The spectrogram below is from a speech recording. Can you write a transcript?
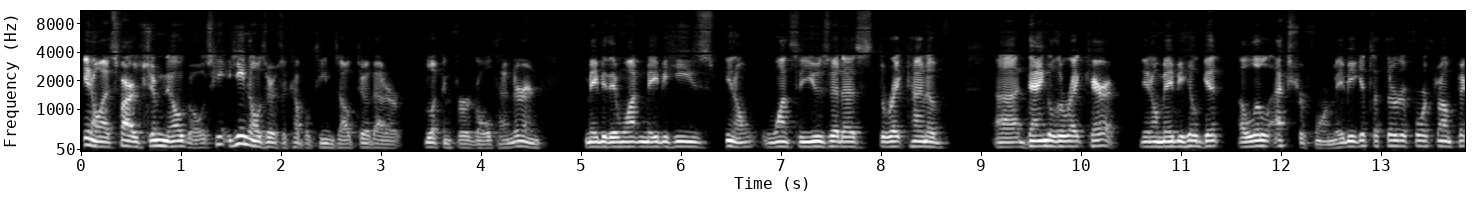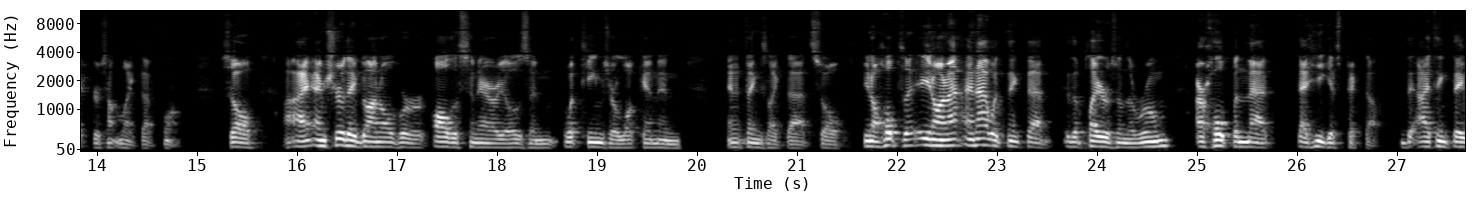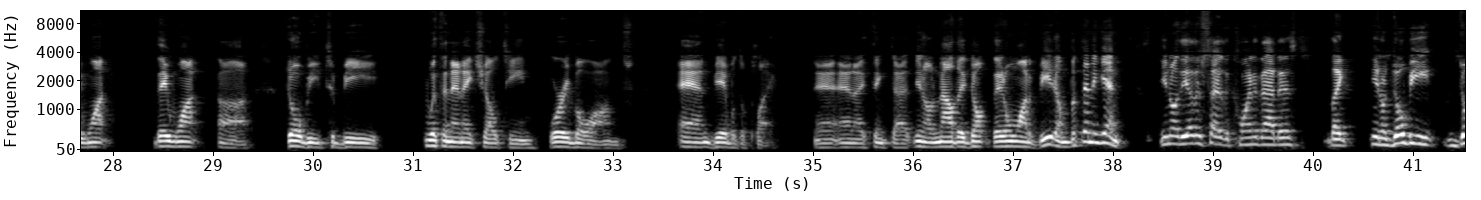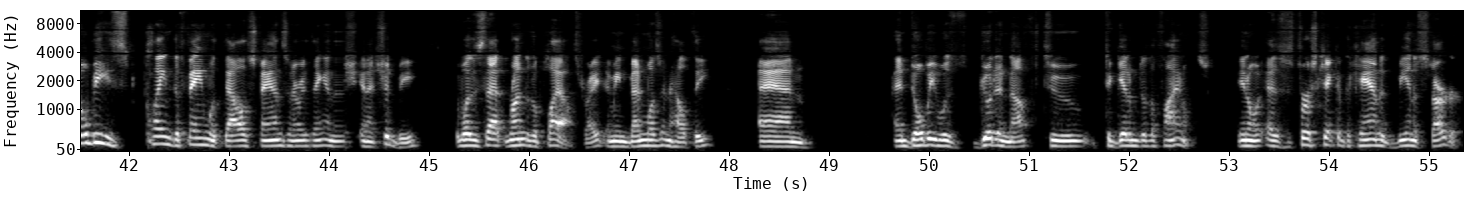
you know, as far as Jim Nill goes, he he knows there's a couple teams out there that are looking for a goaltender, and maybe they want, maybe he's you know wants to use it as the right kind of uh, dangle the right carrot. You know, maybe he'll get a little extra for him. Maybe he gets a third or fourth round pick or something like that for him. So I, am sure they've gone over all the scenarios and what teams are looking and and things like that. So you know, hopefully, you know, and I, and I would think that the players in the room are hoping that that he gets picked up. I think they want they want uh Doby to be with an NHL team where he belongs and be able to play. And, and I think that you know now they don't they don't want to beat him, but then again, you know, the other side of the coin of that is like, you know, Doby, Doby's claim to fame with Dallas fans and everything, and, and it should be, was that run to the playoffs, right? I mean, Ben wasn't healthy and and Doby was good enough to to get him to the finals, you know, as his first kick at the can at being a starter.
